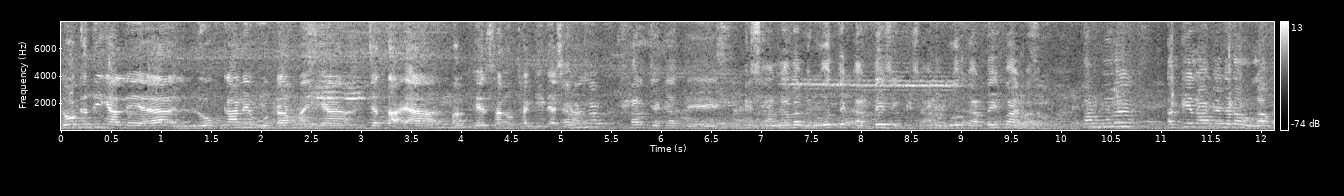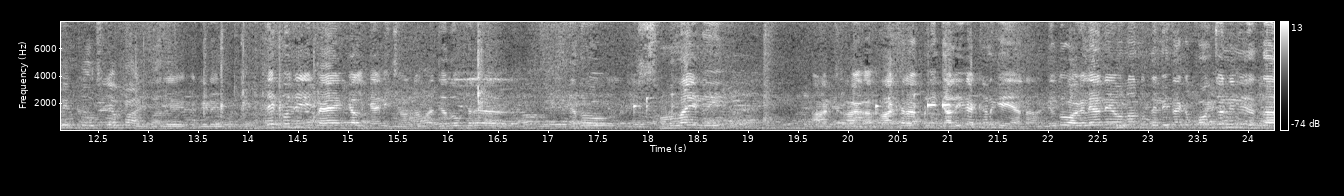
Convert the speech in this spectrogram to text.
ਦੁੱਖ ਦੀ ਗੱਲ ਇਹ ਹੈ ਲੋਕਾਂ ਨੇ ਵੋਟਾਂ ਪਾਈਆਂ ਜਿਤਾਇਆ ਪਰ ਫਿਰ ਸਾਨੂੰ ਠੱਗੀ ਦਾ ਸ਼ਿਕਾਰ। ਹਰ ਜਗ੍ਹਾ ਤੇ ਕਿਸਾਨਾਂ ਦਾ ਵਿਰੋਧ ਤੇ ਕਰਦੇ ਸੀ ਕਿਸਾਨ ਵਿਰੋਧ ਕਰਦੇ ਸੀ ਭਾਜਪਾ ਪਰ ਹੁਣ ਅੱਗੇ ਲਾ ਕੇ ਜਿਹੜਾ ਹੁਣ ਲਾਪੀ ਪੁਲਿਸ ਜਾਂ ਭਾਜਪਾ ਦੇ ਜਿਹੜੇ ਬੰਦੇ ਦੇਖੋ ਜੀ, ਮੈਂ ਇੱਕ ਗੱਲ ਕਹਿਣੀ ਚਾਹੁੰਦਾ ਹਾਂ ਜਦੋਂ ਫਿਰ ਜਦੋਂ ਸੁਣਦਾ ਹੀ ਨਹੀਂ ਆਖਰ ਆਪਣੀ ਗੱਲ ਹੀ ਰੱਖਣ ਗਏ ਆ ਨਾ। ਜਦੋਂ ਅਗਲਿਆਂ ਨੇ ਉਹਨਾਂ ਨੂੰ ਦਿੱਲੀ ਤੱਕ ਪਹੁੰਚਣ ਹੀ ਨਹੀਂ ਦਿੱਤਾ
